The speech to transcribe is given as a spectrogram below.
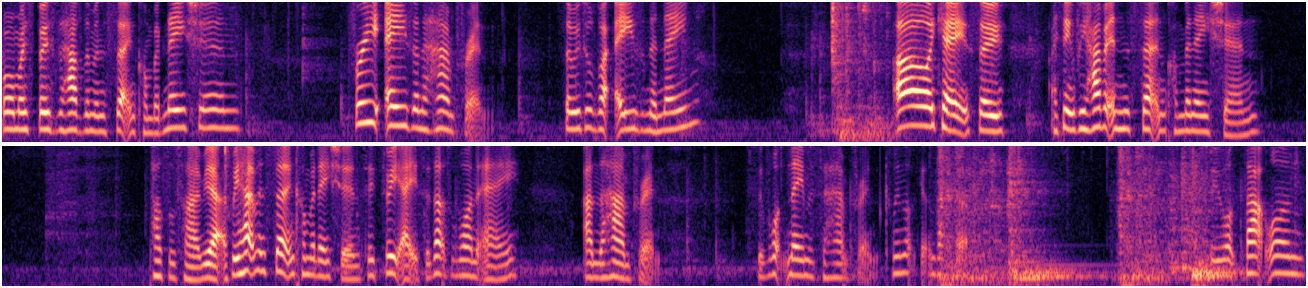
Or am I supposed to have them in a certain combination? Three A's and a handprint. So we talk about A's and a name? Oh, okay. So I think if we have it in a certain combination... Puzzle time, yeah. If we have in certain combination, so three A, so that's one A, and the handprint. So what name is the handprint? Can we not get them back up? So we want that one,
